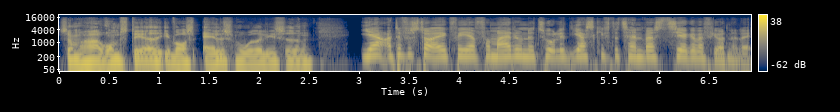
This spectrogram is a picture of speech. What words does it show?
som har rumsteret i vores alles hoveder lige siden. Ja, og det forstår jeg ikke, for jeg, for mig er det jo naturligt. Jeg skifter tandbørste cirka hver 14. dag.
